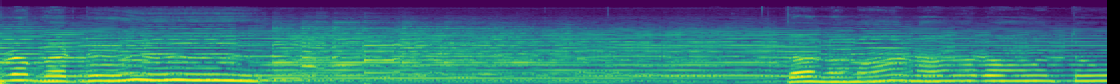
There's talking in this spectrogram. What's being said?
પ્રગટ. તનમાં નવરાતું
